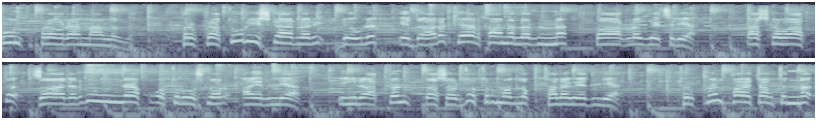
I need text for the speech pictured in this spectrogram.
Bu günki programmamyzda prokuratura işgärleri döwlet edara-kärhanalarynda barlag geçirýär. Aşgabatda jaýlaryň öňündäki oturgyçlar aýrylýar, ilatdan daşarda oturmazlyk talap edilýär. Türkmen paýtagtynda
